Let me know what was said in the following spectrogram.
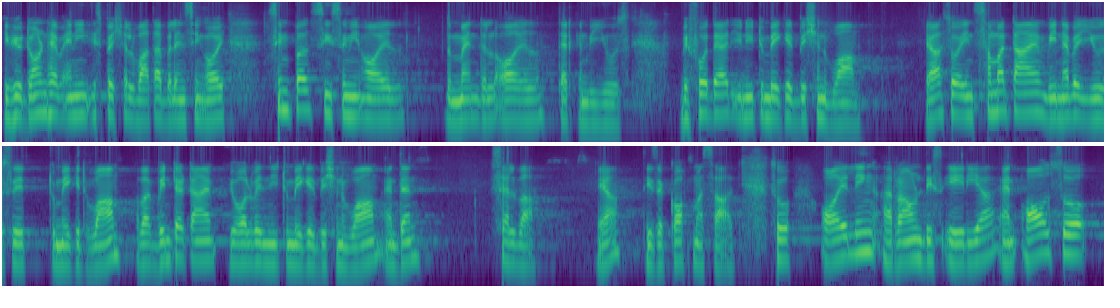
if you don't have any special vata balancing oil, simple sesame oil, the mandel oil that can be used. Before that, you need to make it bishan warm. Yeah, so in summertime, we never use it to make it warm. But winter time, you always need to make it bishan warm and then selva. Yeah, these are cough massage. So oiling around this area and also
